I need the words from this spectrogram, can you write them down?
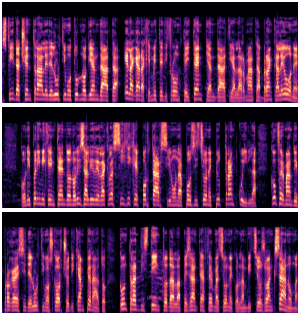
La sfida centrale dell'ultimo turno di andata è la gara che mette di fronte i tempi andati all'armata Brancaleone, con i primi che intendono risalire la classifica e portarsi in una posizione più tranquilla, confermando i progressi dell'ultimo scorcio di campionato, contraddistinto dalla pesante affermazione con l'ambizioso Anxanum.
